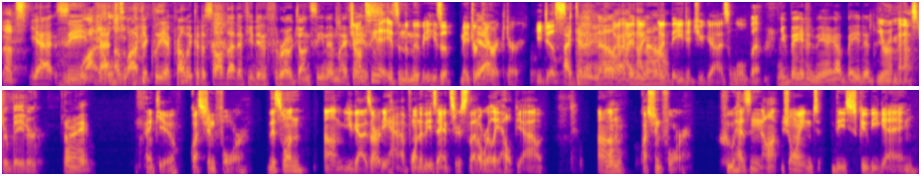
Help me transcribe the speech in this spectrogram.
That's Yeah. See, Wild. that, logically, I probably could have solved that if you didn't throw John Cena in my John face. John Cena is in the movie. He's a major Yeah. character. He just I didn't know. I, didn't I, know. I baited you guys a little bit. you baited me. I got baited. you're a masturbator. All right. Thank you. Question four. This one, um, you guys already have one of these answers, so that'll really help you out. Um, Question four. Who has not joined the Scooby Gang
